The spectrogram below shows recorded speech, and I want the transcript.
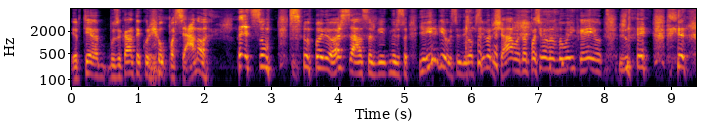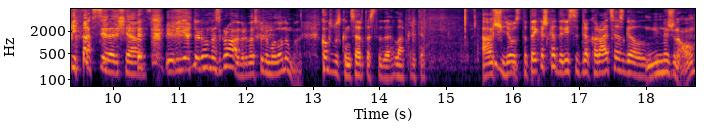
Ir tie muzikantai, kurie jau paseno, žinai, su, su maniu, aš greit mirsiu, jie irgi jau sėdėjo, apsiveršiavo, ten pas juos du vaikai jau, žinai, ir jie, Apsiveršiavęs. ir jie toliau mes grojam ir mes turime malonumą. Koks bus koncertas tada, lapkritį? Aš Jau statai kažką, darysit dekoracijas, gal nežinau,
